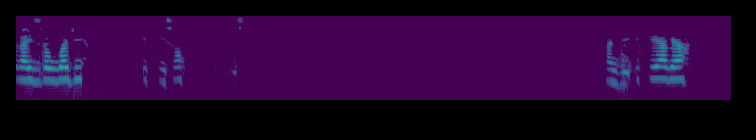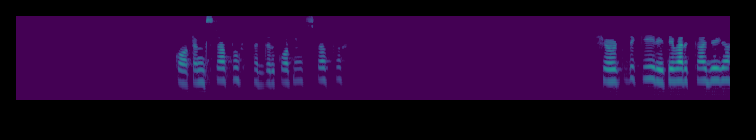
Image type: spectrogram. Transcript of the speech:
ਪ੍ਰਾਈਸ ਰਹੂਗਾ ਜੀ 2100 2100 हाँ जी, एक आ गया। Cotton stuff khaddar cotton stuff shirt के घेरे ते वर्क आ जाएगा।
